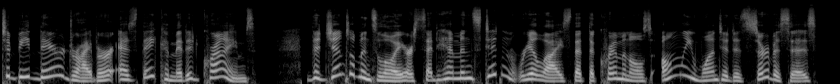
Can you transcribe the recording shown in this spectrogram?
to be their driver as they committed crimes. The gentleman's lawyer said Hemmons didn't realize that the criminals only wanted his services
